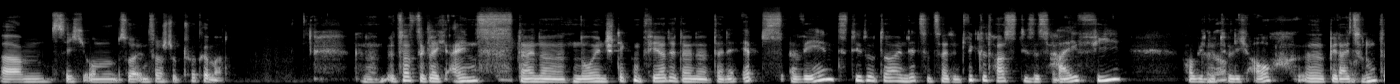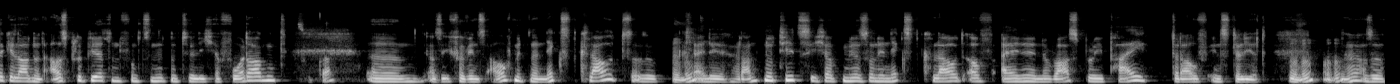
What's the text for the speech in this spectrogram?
ähm, sich um so eine Infrastruktur kümmert. Genau. Jetzt hast du gleich eins deiner neuen Steckenpferde, deiner, deiner Apps erwähnt, die du da in letzter Zeit entwickelt hast. Dieses HiFi habe ich genau. natürlich auch äh, bereits runtergeladen und ausprobiert und funktioniert natürlich hervorragend. Super. Ähm, also ich verwende es auch mit einer Nextcloud, also mhm. kleine Randnotiz. Ich habe mir so eine Nextcloud auf einen Raspberry Pi drauf installiert. Mhm, mhm. ja, also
